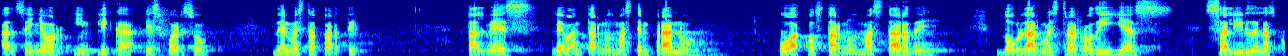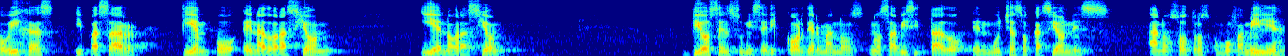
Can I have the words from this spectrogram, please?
al Señor implica esfuerzo de nuestra parte. Tal vez levantarnos más temprano o acostarnos más tarde, doblar nuestras rodillas, salir de las cobijas y pasar tiempo en adoración y en oración. Dios en su misericordia, hermanos, nos ha visitado en muchas ocasiones a nosotros como familia.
